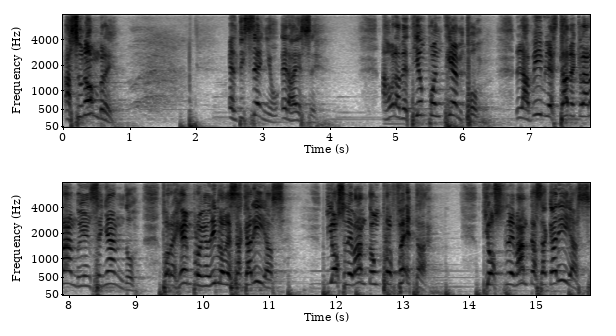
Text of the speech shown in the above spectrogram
A su nombre. El diseño era ese. Ahora de tiempo en tiempo, la Biblia está declarando y enseñando. Por ejemplo, en el libro de Zacarías, Dios levanta un profeta. Dios levanta a Zacarías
